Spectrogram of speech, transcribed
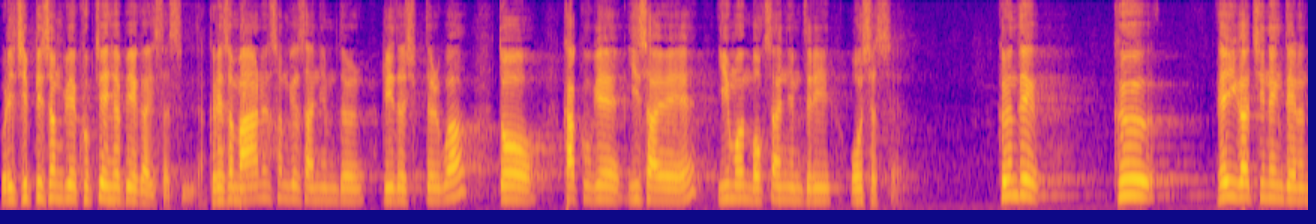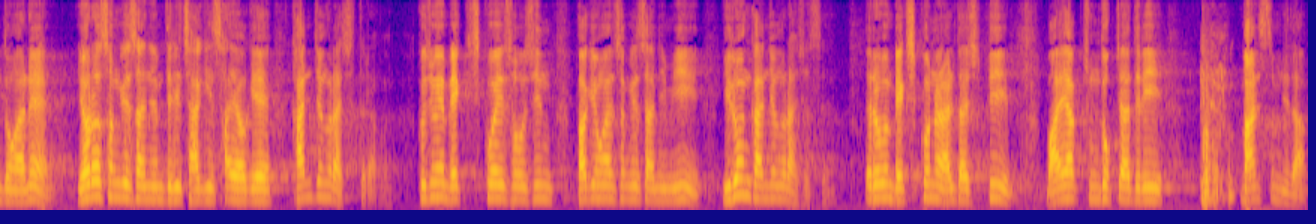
우리 집비성교회 국제협의회가 있었습니다. 그래서 많은 선교사님들, 리더십들과 또 각국의 이사회의 임원 목사님들이 오셨어요. 그런데 그 회의가 진행되는 동안에 여러 선교사님들이 자기 사역에 간증을 하시더라고요. 그 중에 멕시코에서 오신 박용환 선교사님이 이런 간증을 하셨어요. 여러분 멕시코는 알다시피 마약 중독자들이 많습니다.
